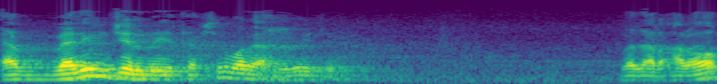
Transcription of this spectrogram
اولین جلوه تفسیر مال اهل بیته و در عراق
